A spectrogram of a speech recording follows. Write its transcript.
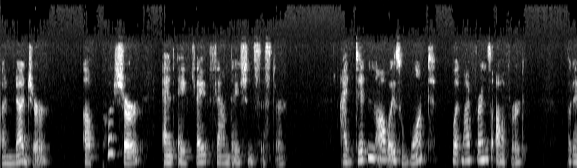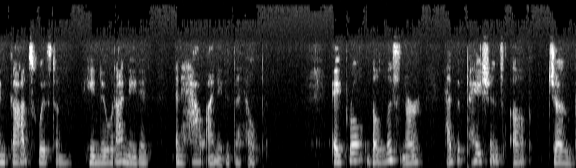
a nudger, a pusher, and a faith foundation sister. I didn't always want what my friends offered, but in God's wisdom, He knew what I needed and how I needed the help. April, the listener, had the patience of Job.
